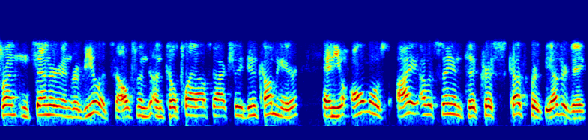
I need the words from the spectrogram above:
front and center and reveal itself and, until playoffs actually do come here. And you almost, I, I was saying to Chris Cuthbert the other day,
